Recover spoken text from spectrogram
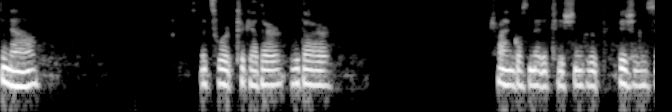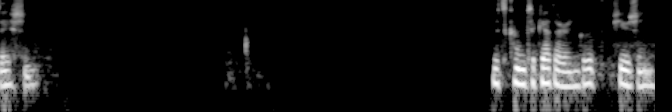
So now, let's work together with our Triangles Meditation Group visualization. Let's come together in group fusion.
